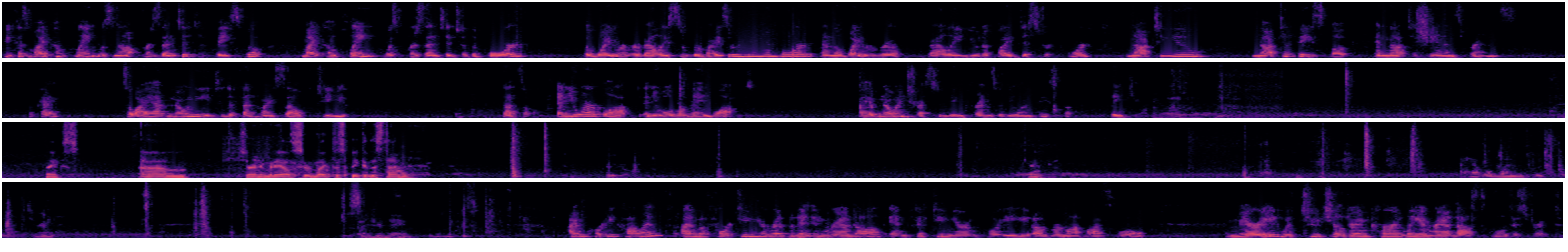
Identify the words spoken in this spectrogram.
because my complaint was not presented to Facebook. My complaint was presented to the board the White River Valley Supervisory Union Board and the White River Valley Unified District Board, not to you, not to Facebook, and not to Shannon's friends. Okay? So I have no need to defend myself to you. That's all. And you are blocked and you will remain blocked. I have no interest in being friends with you on Facebook. Thank you. Thanks. Um, Is there anybody else who'd like to speak at this time? I have a one page. Just say your name. I'm Courtney Collins. I'm a 14-year resident in Randolph and 15-year employee of Vermont Law School. I'm married with two children currently in Randolph School District.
